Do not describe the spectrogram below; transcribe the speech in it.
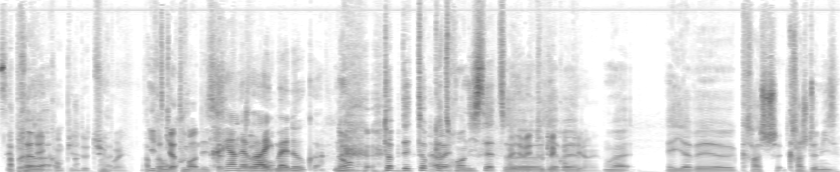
C'est Après, bonne euh, compile de tubes, ouais. Après, mon cou- 97. Rien à voir avec Mano, quoi. Non, top des top Ah ouais. 97. Ah, il y avait euh, toutes les compiles, ouais. Et il y avait euh, Crash, Crash de mise.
